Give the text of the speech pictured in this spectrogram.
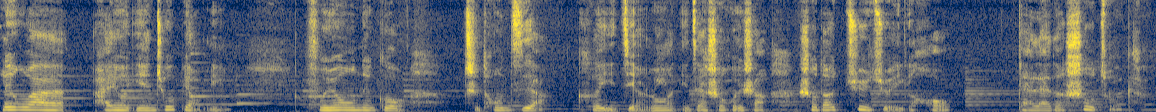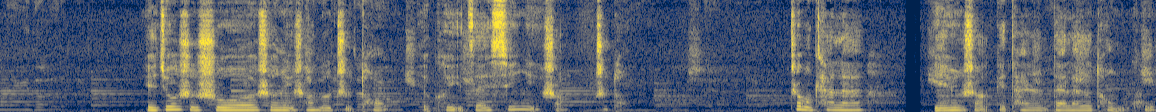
另外，还有研究表明，服用那个止痛剂啊，可以减弱你在社会上受到拒绝以后带来的受挫感。也就是说，生理上的止痛也可以在心理上止痛。这么看来，言语上给他人带来的痛苦，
